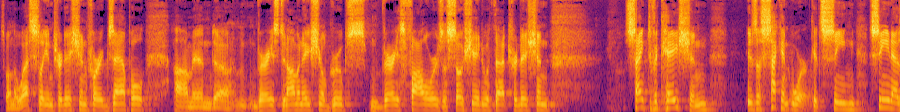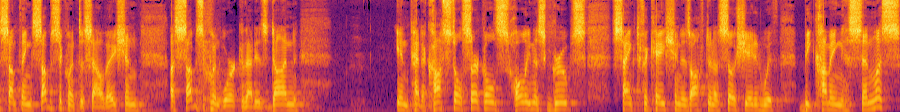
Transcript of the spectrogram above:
So, in the Wesleyan tradition, for example, um, and uh, various denominational groups, various followers associated with that tradition, sanctification is a second work. It's seen, seen as something subsequent to salvation, a subsequent work that is done in Pentecostal circles, holiness groups, sanctification is often associated with becoming sinless.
